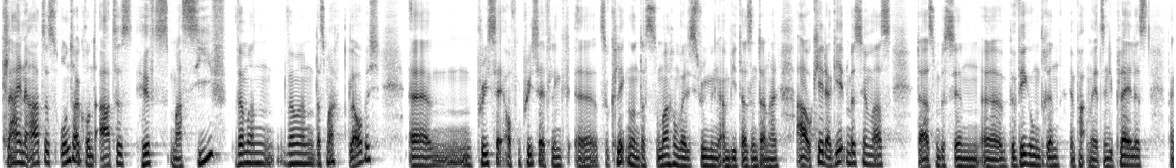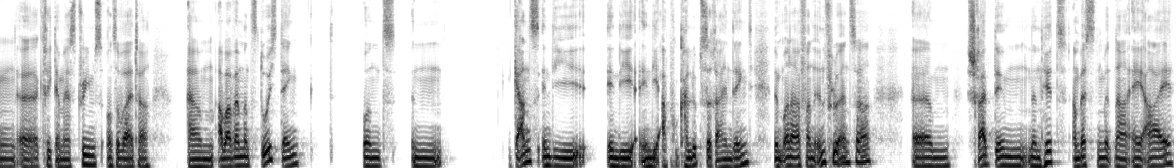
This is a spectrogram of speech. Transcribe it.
kleine Artists, Untergrundartists hilft es massiv, wenn man, wenn man das macht, glaube ich, ähm, auf den Pre-Save-Link äh, zu klicken und das zu machen, weil die Streaming-Anbieter sind dann halt, ah, okay, da geht ein bisschen was, da ist ein bisschen äh, Bewegung drin, den packen wir jetzt in die Playlist, dann äh, kriegt er mehr Streams und so weiter. Ähm, aber wenn man es durchdenkt und in, ganz in die, in die, in die Apokalypse reindenkt, nimmt man einfach einen Influencer, ähm, schreibt dem einen Hit, am besten mit einer AI,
